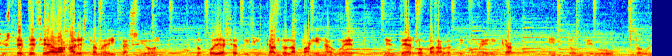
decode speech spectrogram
Si usted desea bajar esta meditación, lo puede hacer visitando la página web del Verbo para Latinoamérica en www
